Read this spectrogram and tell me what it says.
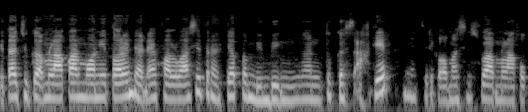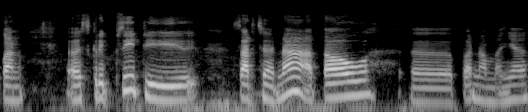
kita juga melakukan monitoring dan evaluasi terhadap pembimbingan tugas akhir. Ya, jadi kalau mahasiswa melakukan uh, skripsi di sarjana atau uh, apa namanya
